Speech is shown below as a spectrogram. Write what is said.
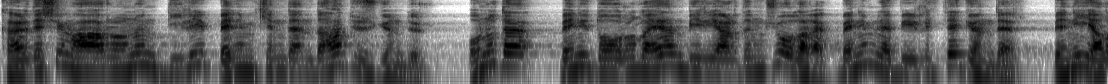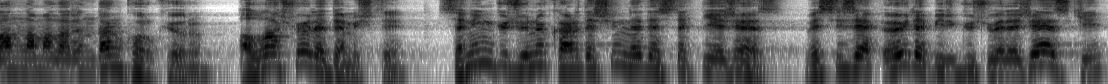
Kardeşim Harun'un dili benimkinden daha düzgündür. Onu da beni doğrulayan bir yardımcı olarak benimle birlikte gönder. Beni yalanlamalarından korkuyorum. Allah şöyle demişti. Senin gücünü kardeşinle destekleyeceğiz ve size öyle bir güç vereceğiz ki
